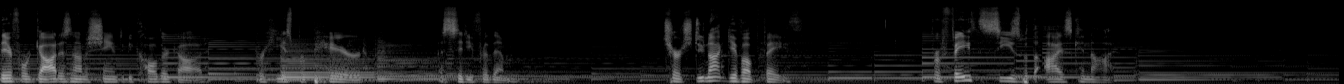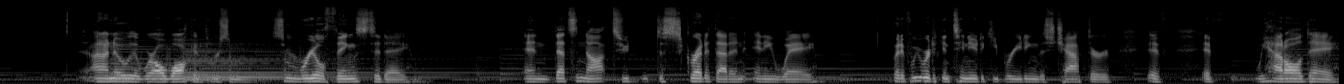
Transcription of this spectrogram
Therefore, God is not ashamed to be called their God, for he has prepared a city for them. Church, do not give up faith, for faith sees what the eyes cannot. And I know that we're all walking through some, some real things today. And that's not to discredit that in any way. But if we were to continue to keep reading this chapter, if, if we had all day,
